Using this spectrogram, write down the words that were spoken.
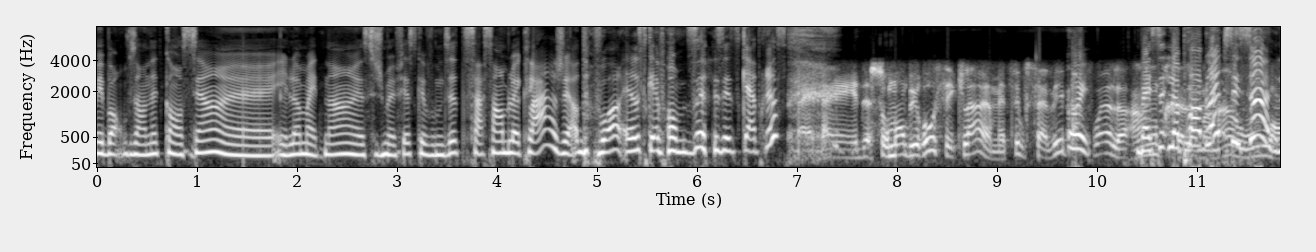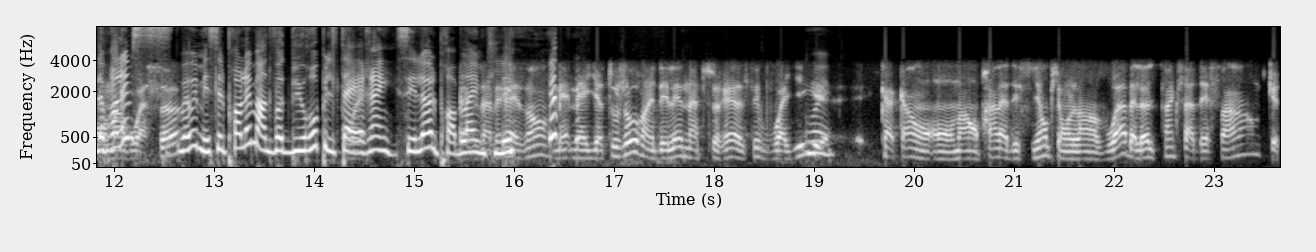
Mais bon, vous en êtes conscient. euh, et là, maintenant, euh, si je me fie à ce que vous me dites, ça semble clair. J'ai hâte de voir, elles, ce qu'elles vont me dire, les éducatrices. Ben, ben, sur mon bureau, c'est clair, mais tu sais, vous savez, parfois, là, Ben, le problème, c'est ça. Le problème, ça, ben oui, mais c'est le problème entre votre bureau et le terrain. C'est là le problème. Ben, qui vous avez raison, mais il y a toujours un délai naturel. Vous voyez, Oui. Quand, quand on, on en prend la décision puis on l'envoie, ben là, le temps que ça descende, que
